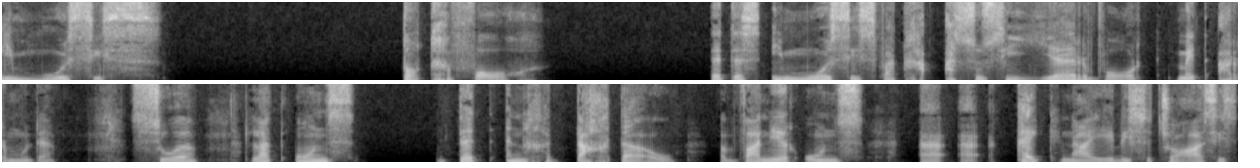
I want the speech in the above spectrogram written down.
emosies tot gevolg. Dit is emosies wat geassosieer word met armoede. So laat ons dit in gedagte hou wanneer ons uh, uh, kyk na hierdie situasies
